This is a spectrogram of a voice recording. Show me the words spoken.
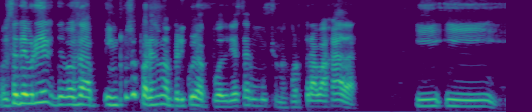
o sea, debería, o sea, incluso para ser una película podría estar mucho mejor trabajada. Y,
